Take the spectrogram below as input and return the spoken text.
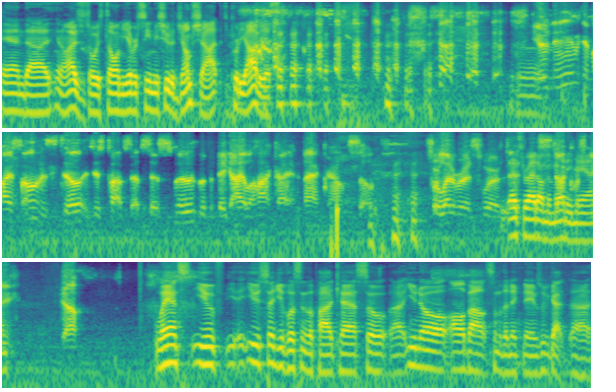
And uh, you know, I was just always tell them, "You ever seen me shoot a jump shot? It's pretty obvious." Your name in my phone is still it just pops up so smooth with the big Iowa Hawkeye in the background. So for whatever it's worth, that's right on the money, man. Me. Yeah. Lance, you've you said you've listened to the podcast, so uh, you know all about some of the nicknames. We've got uh,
